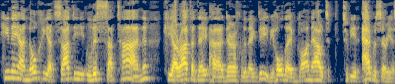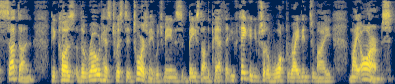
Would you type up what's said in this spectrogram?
Hine anochi atzati lissatan kiarata derech linegdi. Behold, I have gone out to be an adversary, a satan, because the road has twisted towards me, which means based on the path that you've taken, you've sort of walked right into my, my arms.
